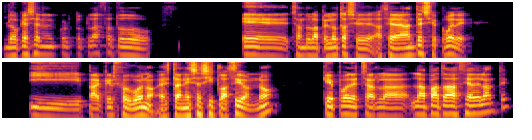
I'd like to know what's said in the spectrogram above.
lo que es en el corto plazo, todo eh, echando la pelota se- hacia adelante se puede. Y Packers, pues bueno, está en esa situación, ¿no? Que puede echar la, la patada hacia adelante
